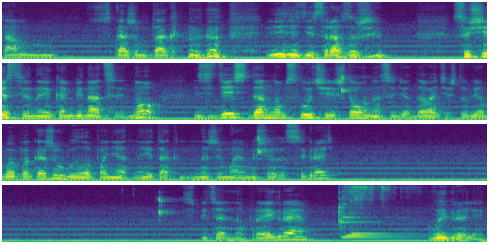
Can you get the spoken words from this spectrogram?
там скажем так, видите сразу же существенные комбинации. Но здесь в данном случае что у нас идет? Давайте, чтобы я покажу, было понятно. Итак, нажимаем еще раз сыграть. Специально проиграем. Выиграли.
